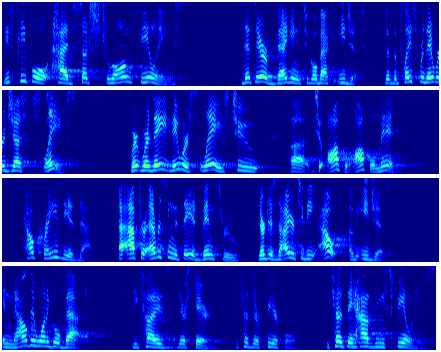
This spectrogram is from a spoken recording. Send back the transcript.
These people had such strong feelings that they're begging to go back to Egypt the, the place where they were just slaves, where, where they, they were slaves to, uh, to awful, awful men. How crazy is that? After everything that they had been through, their desire to be out of Egypt, and now they want to go back because they're scared, because they're fearful, because they have these feelings.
